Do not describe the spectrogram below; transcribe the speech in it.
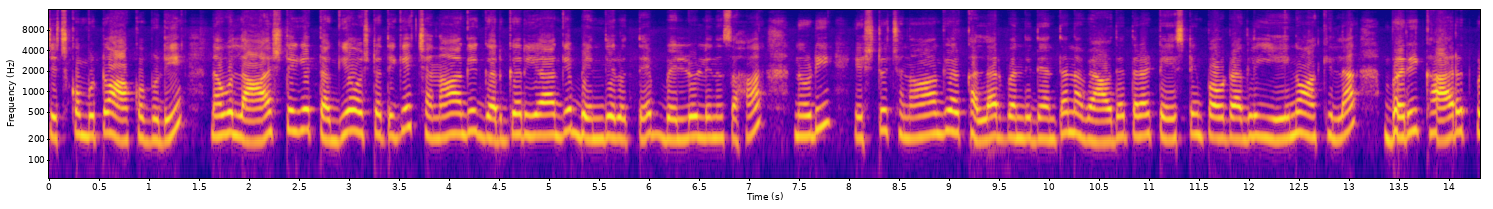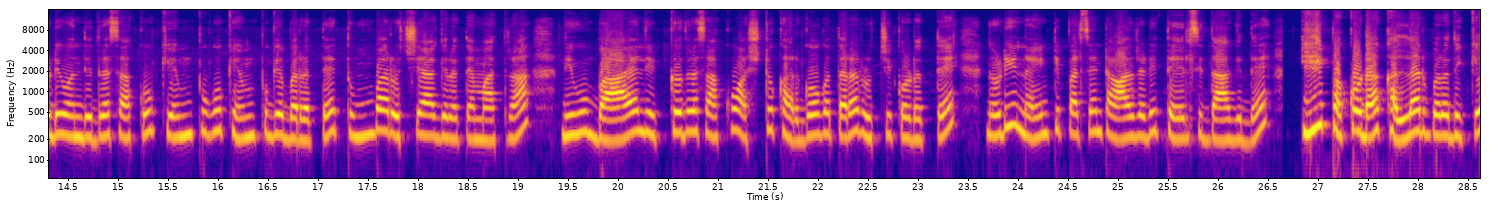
ಜಚ್ಕೊಂಡ್ಬಿಟ್ಟು ಹಾಕೋಬಿಡಿ. ನಾವು ಲಾಸ್ಟಿಗೆ ತೆಗಿಯೋ ಅಷ್ಟೊತ್ತಿಗೆ ಚೆನ್ನಾಗಿ ಗರ್ಗರಿಯಾಗಿ ಬೆಂದಿರುತ್ತೆ ಬೆಳ್ಳುಳ್ಳಿನೂ ಸಹ. ನೋಡಿ, ಎಷ್ಟು ಚೆನ್ನಾಗಿ ಕಲರ್ ಬಂದಿದೆ ಅಂತ ನಾವು ಯಾವುದೇ ಥರ ಟೇಸ್ಟಿಂಗ್ ಪೌಡರ್ ಆಗಲಿ ಏನೂ ಹಾಕಿಲ್ಲ. ಬರೀ ಖಾರದ ಪುಡಿ ಒಂದಿದ್ರೆ ಸಾಕು, ಕೆಂಪುಗೂ ಕೆಂಪುಗೆ ಬರುತ್ತೆ, ತುಂಬ ರುಚಿಯಾಗಿರುತ್ತೆ ಮಾತ್ರ. ನೀವು ಬಾಯಲ್ಲಿ ಇಟ್ಕಿದ್ರೆ ಸಾಕು, ಅಷ್ಟು ಕರ್ಗೋಗೋ ಥರ ರುಚಿ ಕೊಡುತ್ತೆ. ನೋಡಿ ನೈಂಟಿ ಪರ್ಸೆಂಟ್ ಆಲ್ರೆಡಿ ತೇಲ್ಸಿದ್ದಾಗಿದೆ. ಈ ಪಕೋಡ ಕಲ್ಲರ್ ಬರೋದಿಕ್ಕೆ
